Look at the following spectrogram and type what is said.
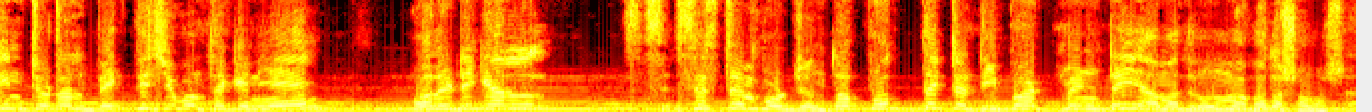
ইন টোটাল ব্যক্তি জীবন থেকে নিয়ে পলিটিক্যাল সিস্টেম পর্যন্ত প্রত্যেকটা ডিপার্টমেন্টেই আমাদের উন্মাগত সমস্যা।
